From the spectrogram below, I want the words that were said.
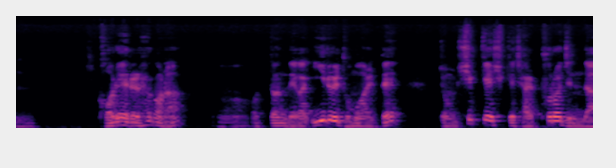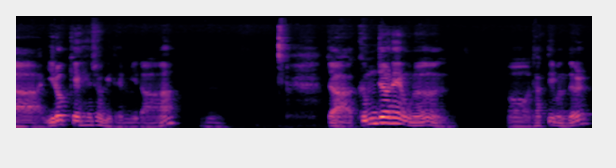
음, 거래를 하거나 어, 어떤 내가 일을 도모할 때 좀 쉽게 쉽게 잘 풀어진다 이렇게 해석이 됩니다. 음. 자 금전의 운은 어, 닭띠분들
